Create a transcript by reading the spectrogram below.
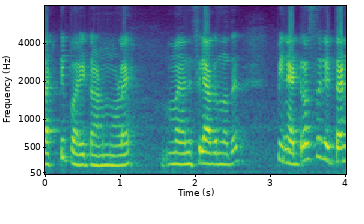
തട്ടിപ്പായിട്ടാണ് മോളെ മനസ്സിലാകുന്നത്. പിന്നെ ഡ്രസ്സ് കിട്ടാൻ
